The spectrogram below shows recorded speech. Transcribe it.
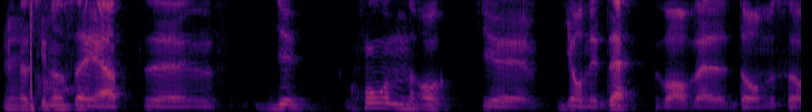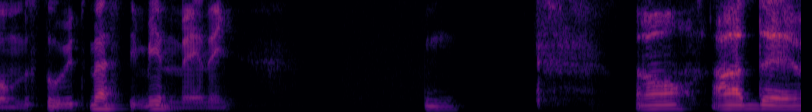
Jag skulle nog säga att eh, hon och eh, Johnny Depp var väl de som stod ut mest i min mening. Mm. Ja, det,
